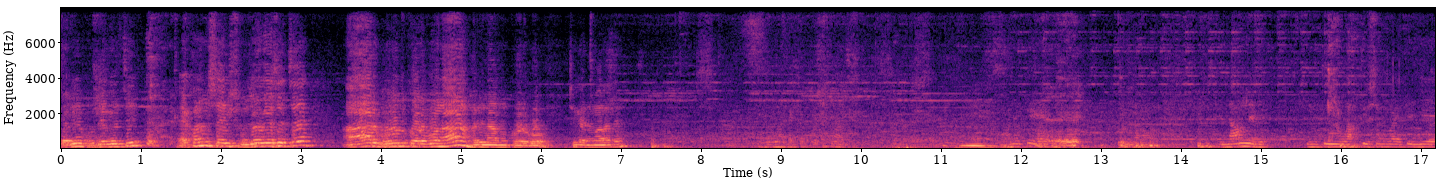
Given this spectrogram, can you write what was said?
করে ভুলে গেছি। এখন সেই সুযোগ এসেছে, আর ভুল করব না, হরিনাম করব। ঠিক আছে মারা কিন্তু আত্মীয় গিয়ে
